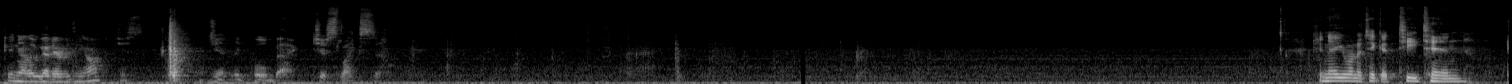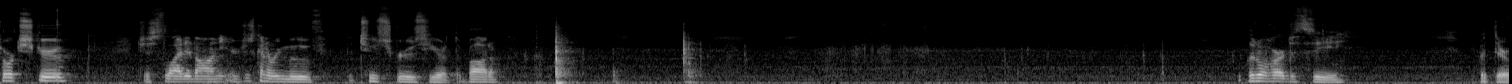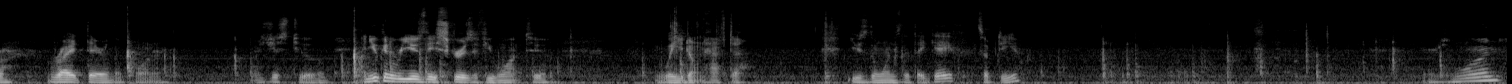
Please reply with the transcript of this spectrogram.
Okay, now that we've got everything off, just gently pull back, just like so. Okay, now you want to take a T10 Torx screw, just slide it on. You're just going to remove the two screws here at the bottom. A little hard to see but they're right there in the corner. There's just two of them. And you can reuse these screws if you want to. Way you don't have to use the ones that they gave. It's up to you. There's one.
